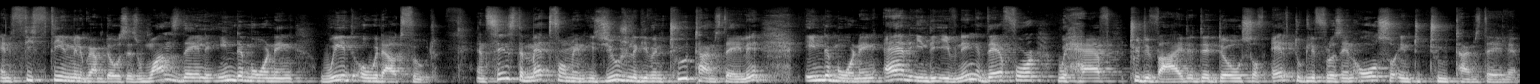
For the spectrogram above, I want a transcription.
and 15 mg doses once daily in the morning with or without food. And since the metformin is usually given two times daily, in the morning and in the evening, therefore we have to divide the dose of ertugliflozin also into two times daily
